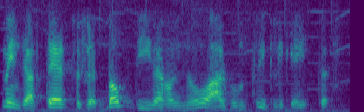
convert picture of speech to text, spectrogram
mentre al terzo c'è Bob Dylan con il nuovo album Triplicate.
